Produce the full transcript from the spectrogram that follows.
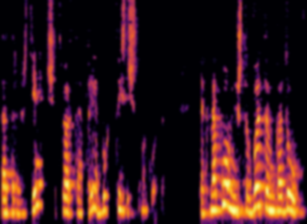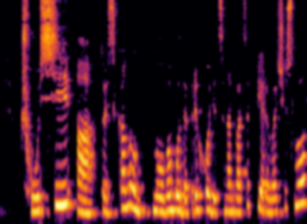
дата рождения 4 апреля 2000 года. Так, напомню, что в этом году Чуси, а, то есть канун Нового года приходится на 21 число,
